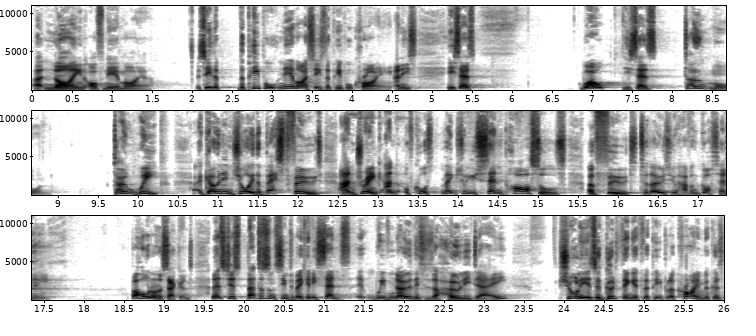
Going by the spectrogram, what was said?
uh, 9 of Nehemiah. You see, the, the people, Nehemiah sees the people crying, and he's, he says, well, he says, don't mourn, don't weep. Uh, go and enjoy the best food and drink. And of course, make sure you send parcels of food to those who haven't got any. But hold on a second. Let's just, that doesn't seem to make any sense. We know this is a holy day. Surely it's a good thing if the people are crying because,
